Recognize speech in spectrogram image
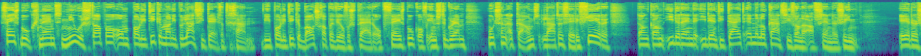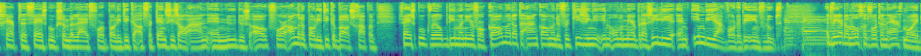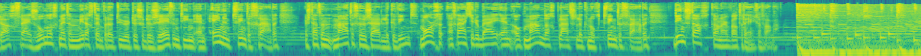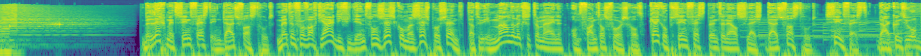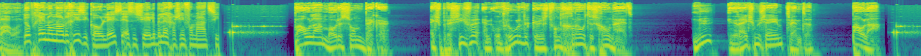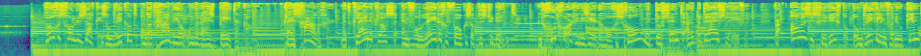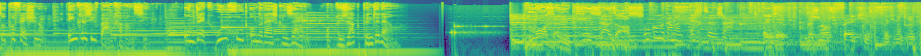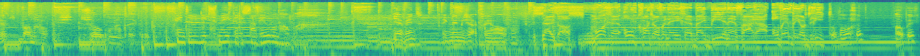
Facebook neemt nieuwe stappen om politieke manipulatie tegen te gaan. Wie politieke boodschappen wil verspreiden op Facebook of Instagram... moet zijn account laten verifiëren. Dan kan iedereen de identiteit en de locatie van de afzender zien. Eerder scherpte Facebook zijn beleid voor politieke advertenties al aan... en nu dus ook voor andere politieke boodschappen. Facebook wil op die manier voorkomen dat de aankomende verkiezingen... in onder meer Brazilië en India worden beïnvloed. Het weer dan nog, het wordt een erg mooie dag. Vrij zonnig met een middagtemperatuur tussen de 17 en 21 graden. Er staat een matige zuidelijke wind. Morgen een graadje erbij en ook maandag plaatselijk nog 20 graden. Dinsdag kan er wat regen vallen. Beleg met Zinvest in Duits vastgoed. Met een verwacht jaardividend van 6,6%. Dat u in maandelijkse termijnen ontvangt als voorschot. Kijk op zinvest.nl slash Duits vastgoed. Zinvest, daar kunt u op bouwen. Loop geen onnodig risico. Lees de essentiële beleggersinformatie. Paula Modesson Becker. Expressieve en ontroerende kunst van grote schoonheid. Nu in Rijksmuseum Twente. Paula. Hogeschool Luzak is ontwikkeld omdat hbo-onderwijs beter kan. Kleinschaliger, met kleine klassen en volledige focus op de student. Een goed georganiseerde hogeschool met docenten uit het bedrijfsleven. Waar alles is gericht op de ontwikkeling van uw kind tot professional. Inclusief baangarantie. Ontdek hoe goed onderwijs kan zijn op luzak.nl. Morgen in Zuidas. Hoe kom ik aan een echte zaak? Eén tip. Desnoods fake je dat je het druk hebt. Wanhoop is zo onaantrekkelijk. Ik vind hem niet smeken, dat staat heel wanhopig. Jij vindt? Ik neem die zaak van jou over. Zuidas. Morgen om kwart over negen bij BNN Vara op NPO 3. Tot morgen, hoop ik.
